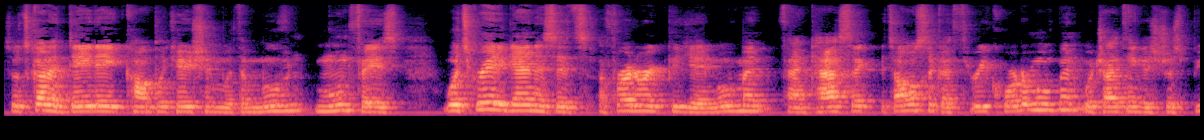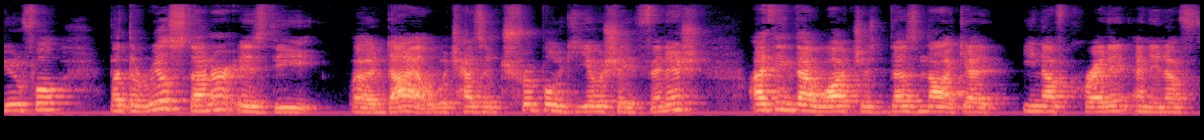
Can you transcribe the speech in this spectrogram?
So it's got a day-date complication with a moon, moon phase. What's great again is it's a Frederic Piguet movement, fantastic. It's almost like a three-quarter movement, which I think is just beautiful. But the real stunner is the uh, dial, which has a triple guilloche finish. I think that watch just does not get enough credit and enough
